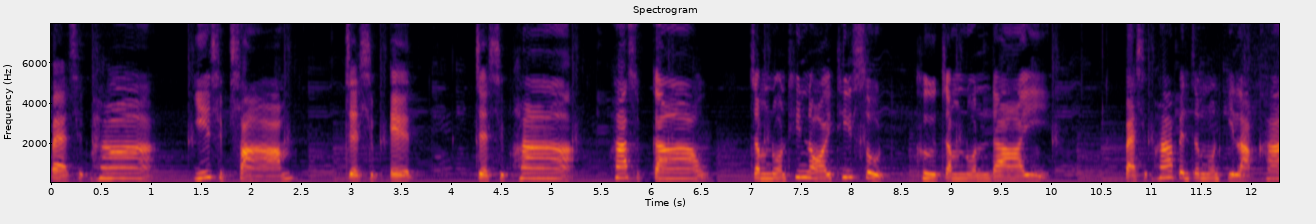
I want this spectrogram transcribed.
85 23 71 75 59จำนวนที่น้อยที่สุดคือจำนวนใด 85 เป็นจำนวนกี่หลักคะ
